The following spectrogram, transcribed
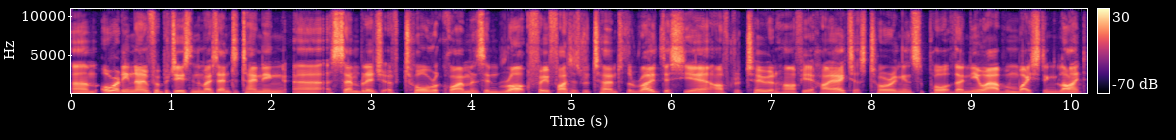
Um, already known for producing the most entertaining uh, assemblage of tour requirements in rock, Foo Fighters returned to the road this year after a two and a half year hiatus, touring in support of their new album, Wasting Light.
